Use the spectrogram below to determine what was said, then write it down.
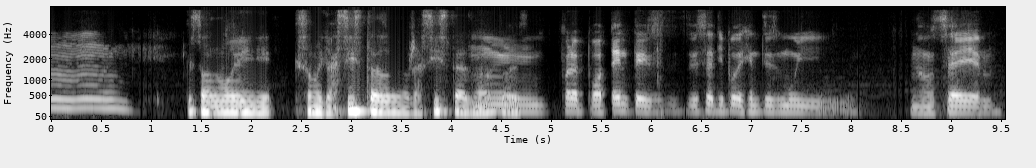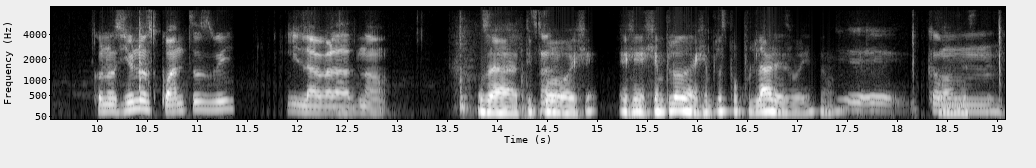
Mm, que son muy, que son muy racistas, o racistas, ¿no? Muy prepotentes. Ese tipo de gente es muy. No sé. Conocí unos cuantos, güey. Y la verdad, no. O sea, tipo eje- ejemplo, ejemplos populares, güey, ¿no? Eh, como. Con este-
